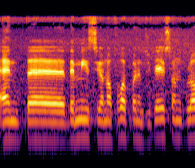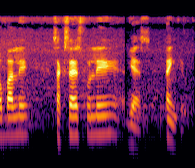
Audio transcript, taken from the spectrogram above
and the mission of open education globally successfully. Yes, thank you.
